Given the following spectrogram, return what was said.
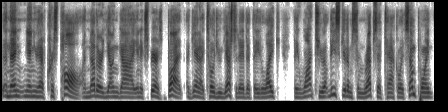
And then, then you have Chris Paul, another young guy, inexperienced. But again, I told you yesterday that they like, they want to at least get him some reps at tackle at some point.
